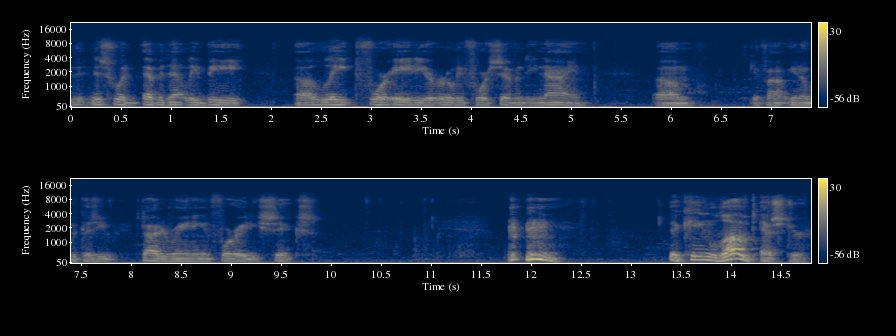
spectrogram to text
th- this would evidently be uh, late 480 or early 479. Um, if I, you know, because he started reigning in 486. the king loved Esther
